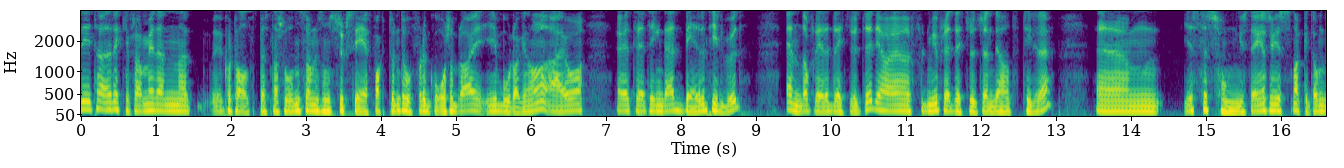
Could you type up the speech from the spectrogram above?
de tar, rekker fram i den eh, kvartalspresentasjonen som liksom suksessfaktoren til hvorfor det går så bra i, bolaget nå, er jo eh, tre ting. Det er et bedre tilbud. Enda flere direkteruter. De har mye flere direkteruter enn de har hatt tidligere. Um, sesongjusteringer som vi snakket om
